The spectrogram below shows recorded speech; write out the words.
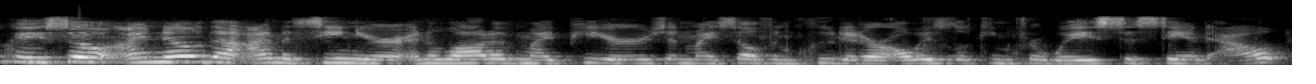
Okay, so I know that I'm a senior, and a lot of my peers, and myself included, are always looking for ways to stand out.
